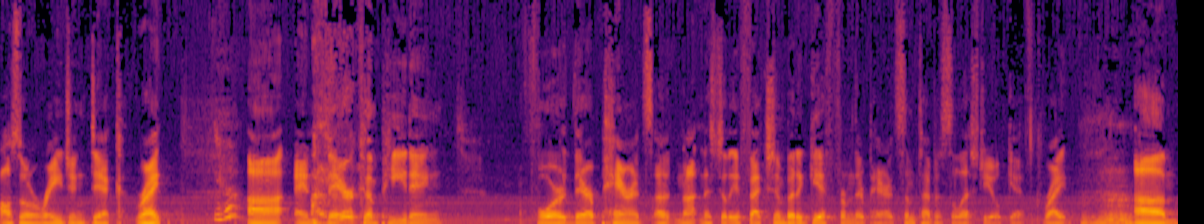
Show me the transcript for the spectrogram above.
also a raging dick, right? Yeah. uh, and they're competing for their parents, uh, not necessarily affection, but a gift from their parents, some type of celestial gift, right? Um,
